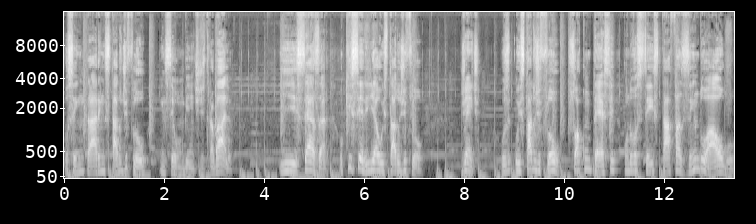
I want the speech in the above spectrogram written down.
você entrar em estado de flow em seu ambiente de trabalho. E César, o que seria o estado de flow? Gente, o, estado de flow só acontece quando você está fazendo algo,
